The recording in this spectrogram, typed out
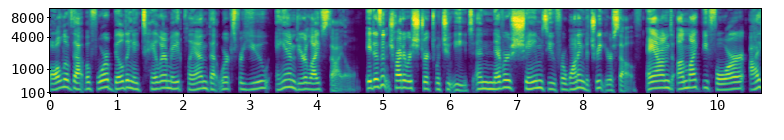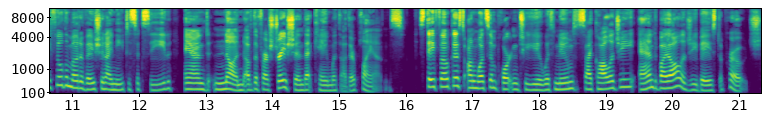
all of that before building a tailor made plan that works for you and your lifestyle. It doesn't try to restrict what you eat and never shames you for wanting to treat yourself. And unlike before, I feel the motivation I need to succeed and none of the frustration that came with other plans. Stay focused on what's important to you with Noom's psychology and biology based approach.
